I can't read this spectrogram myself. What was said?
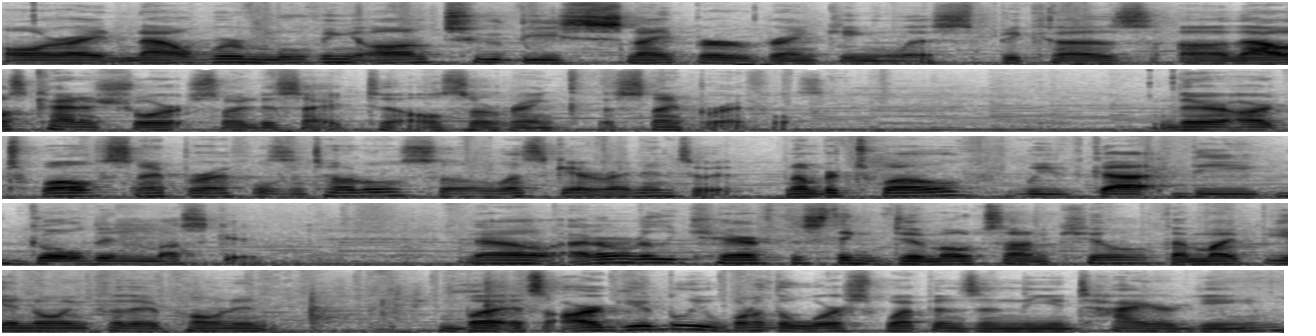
Alright, now we're moving on to the sniper ranking list because uh, that was kind of short, so I decided to also rank the sniper rifles. There are 12 sniper rifles in total, so let's get right into it. Number 12, we've got the Golden Musket. Now, I don't really care if this thing demotes on kill, that might be annoying for the opponent, but it's arguably one of the worst weapons in the entire game.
